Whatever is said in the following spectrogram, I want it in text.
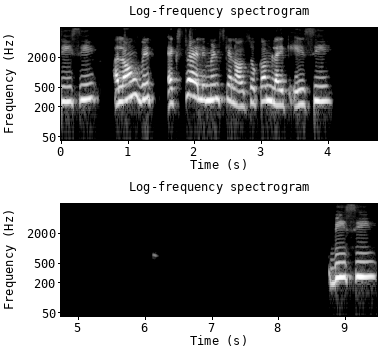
CC along with extra elements can also come like AC, BC,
